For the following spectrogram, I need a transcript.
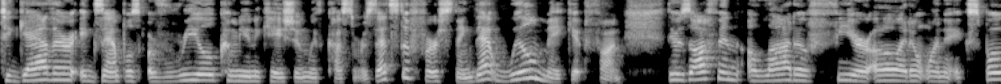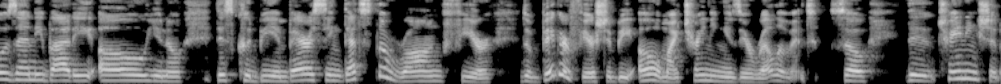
to gather examples of real communication with customers. That's the first thing. That will make it fun. There's often a lot of fear. Oh, I don't want to expose anybody. Oh, you know, this could be embarrassing. That's the wrong fear. The bigger fear should be, oh, my training is irrelevant. So the training should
